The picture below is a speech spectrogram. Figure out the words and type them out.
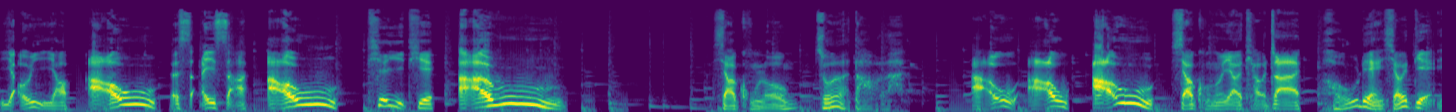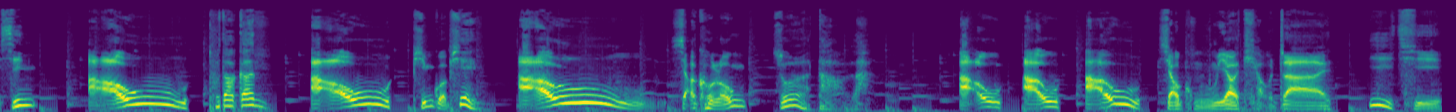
摇一摇，嗷呜！撒一撒，嗷呜！贴一贴，嗷呜！小恐龙做到了。嗷呜！嗷呜！嗷呜！小恐龙要挑战猴脸小点心，嗷呜！葡萄干，嗷呜！苹果片，嗷呜！小恐龙做到了，嗷呜！嗷呜！嗷呜！小恐龙要挑战一起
